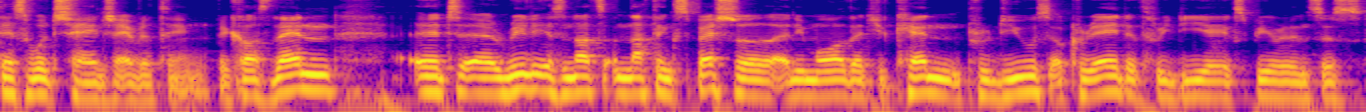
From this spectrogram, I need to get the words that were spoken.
this will change everything. Because then it uh, really is not nothing special anymore that you can produce or create a 3D experiences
